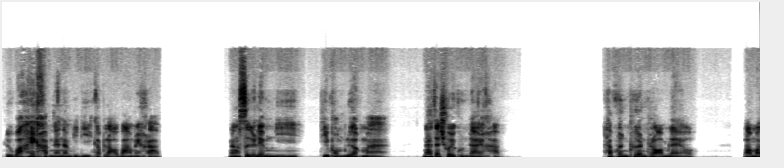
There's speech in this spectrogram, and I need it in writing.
หรือว่าให้คำแนะนำดีๆกับเราบ้างไหมครับ หนังสือเล่มนี้ที่ผมเลือกมาน่าจะช่วยคุณได้ครับ ถ้าเพื่อนๆพร้อมแล้ว เรามา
